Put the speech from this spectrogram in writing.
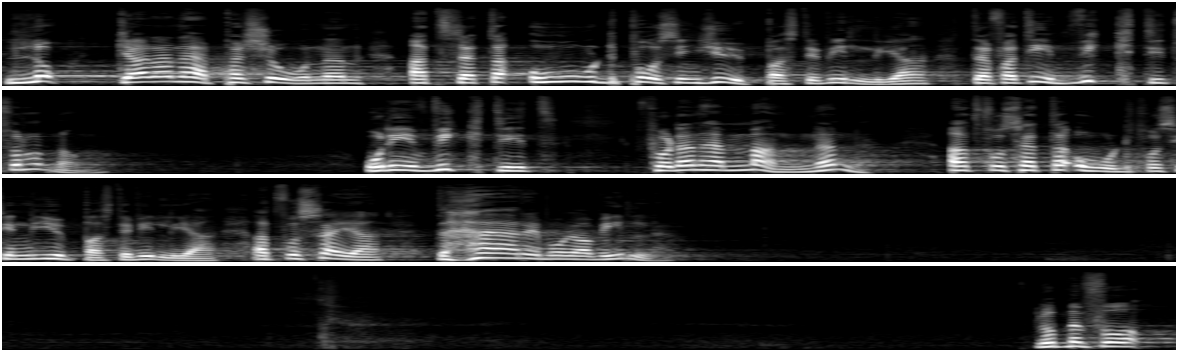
lockar den här personen att sätta ord på sin djupaste vilja därför att det är viktigt för honom. Och det är viktigt för den här mannen att få sätta ord på sin djupaste vilja, att få säga det här är vad jag vill. Låt mig få,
